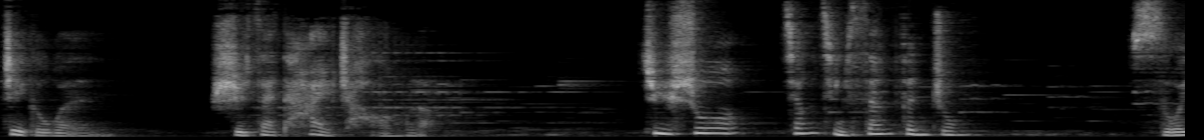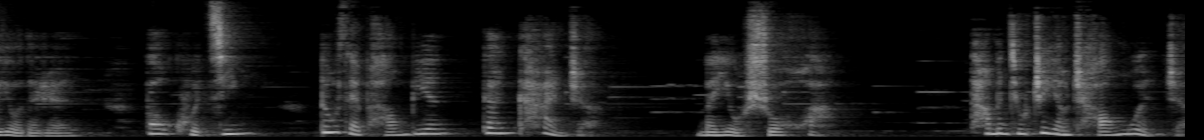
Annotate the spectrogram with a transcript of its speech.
这个吻实在太长了，据说将近三分钟。所有的人，包括金，都在旁边干看着，没有说话，他们就这样长吻着。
